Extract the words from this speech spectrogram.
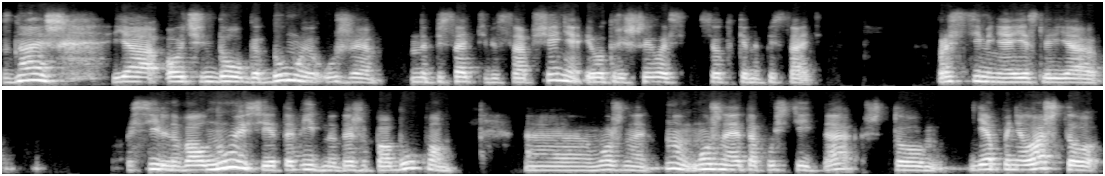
знаешь, я очень долго думаю уже написать тебе сообщение, и вот решилась все-таки написать. Прости меня, если я сильно волнуюсь, и это видно даже по буквам, э, можно, ну, можно это опустить, да, что я поняла, что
